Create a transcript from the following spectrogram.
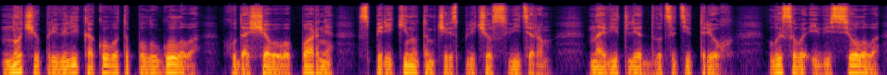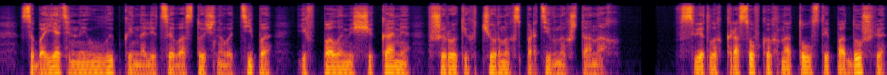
Ночью привели какого-то полуголого, худощавого парня с перекинутым через плечо свитером, на вид лет двадцати трех, лысого и веселого, с обаятельной улыбкой на лице восточного типа и впалыми щеками в широких черных спортивных штанах. В светлых кроссовках на толстой подошве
